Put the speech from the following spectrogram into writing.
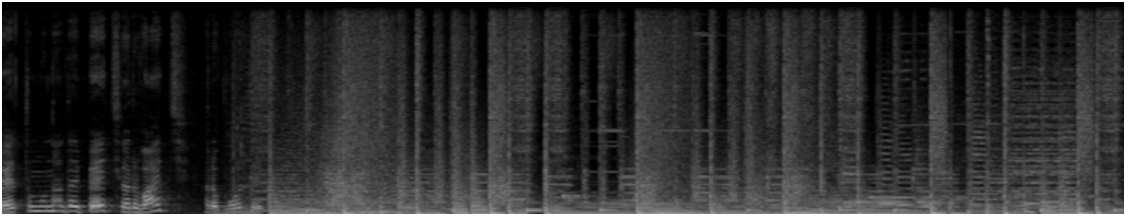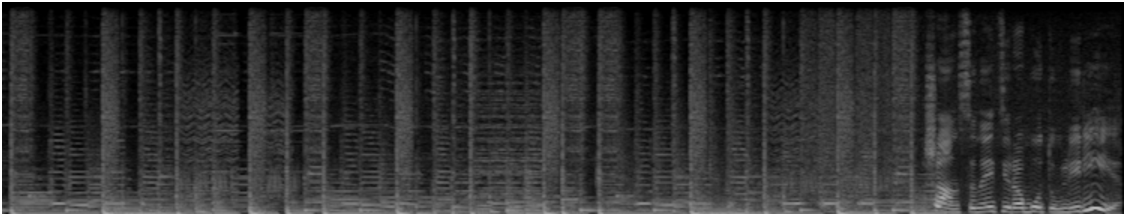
Поэтому надо опять рвать, работать. Шансы найти работу в Лирии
